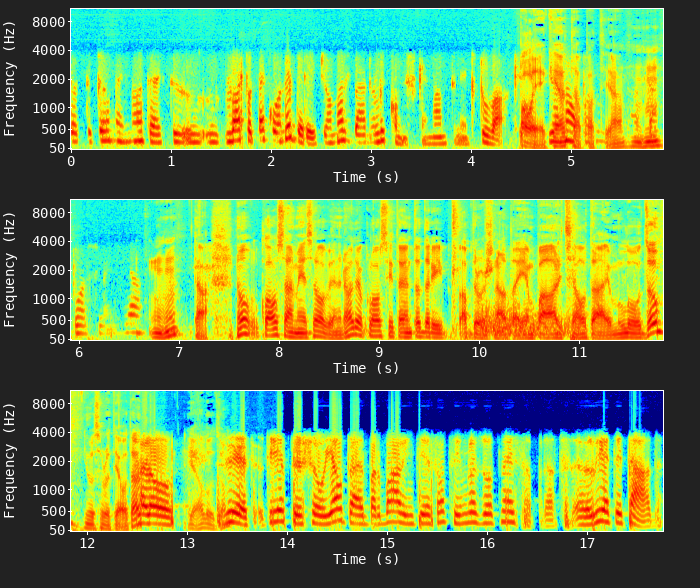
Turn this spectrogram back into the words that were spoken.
tad pilnīgi noteikti uh, var pat neko nedarīt, jo mazbērni likumiskie mantinieki tuvāk. Paliek, jā, tāpat, jā. Mm -hmm. posmī, jā. Mm -hmm, tā. Nu, klausāmies vēl vienu radioklausītāju un tad arī apdrošinātājiem pāris jautājumu. Lūdzu, jūs varat jautāt? Halo. Jā, lūdzu. Ziet, šo jautājumu par bāriņu tiesu acīm redzot nesaprats. Lieta ir tāda,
